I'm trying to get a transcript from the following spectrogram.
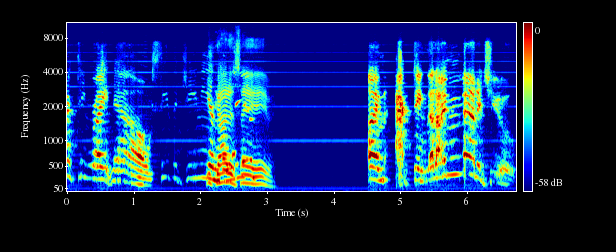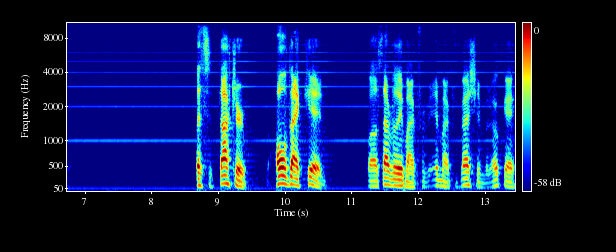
acting right now. See the genie You and the gotta lamp? save. I'm acting that I'm mad at you. Let's, doctor, hold that kid. Well, it's not really my in my profession, but okay.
